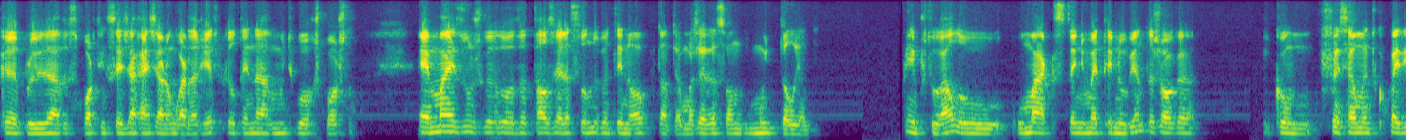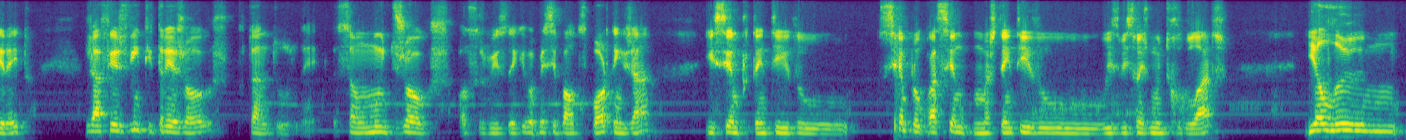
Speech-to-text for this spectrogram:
que a prioridade do Sporting seja arranjar um guarda-redes, porque ele tem dado muito boa resposta. É mais um jogador da tal geração de 99, portanto é uma geração de muito talento. Em Portugal, o, o Max tem 1,90m, joga com, preferencialmente com o pé direito, já fez 23 jogos, portanto são muitos jogos ao serviço da equipa principal do Sporting já, e sempre tem tido sempre ou quase sempre, mas tem tido exibições muito regulares. Ele hum,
